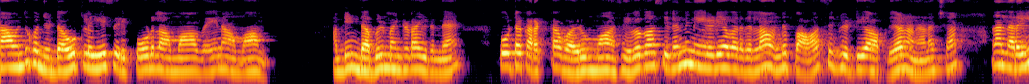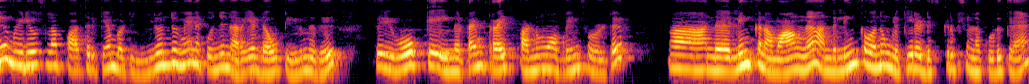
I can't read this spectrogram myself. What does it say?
நான் வந்து கொஞ்சம் டவுட்லையே சரி போடலாமா வேணாமா அப்படின்னு டபுள் மைண்டடாக இருந்தேன். போட்டால் கரெக்டாக வருமா? சிவகாசிலேருந்து நேரடியாக வரதெல்லாம் வந்து பாசிபிலிட்டியா அப்படிலாம் நான் நினச்சேன். நான் நிறைய வீடியோஸ்லாம் பார்த்துருக்கேன் பட் இருந்துமே எனக்கு கொஞ்சம் நிறைய டவுட் இருந்தது. சரி ஓகே இந்த டைம் ட்ரை பண்ணுவோம் அப்படின்னு சொல்லிட்டு அந்த லிங்க் நான் வாங்கினேன். அந்த லிங்க்கை வந்து உங்களுக்கு கீழே டிஸ்கிரிப்ஷனில் கொடுக்குறேன்.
